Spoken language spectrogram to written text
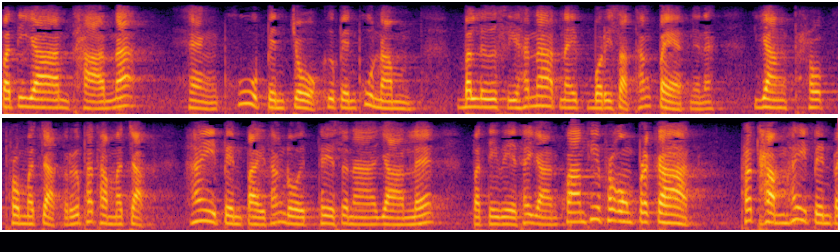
ปฏิญาณฐานะแห่งผู้เป็นโจกคือเป็นผู้นำบรรลือศีหนาฏในบริษัททั้งแปดเนี่ยนะยังพรหมจักหรือพระธรรมจักให้เป็นไปทั้งโดยเทศนายานและปฏิเวทยานความที่พระองค์ประกาศ พระธรรมให้เป็นไป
